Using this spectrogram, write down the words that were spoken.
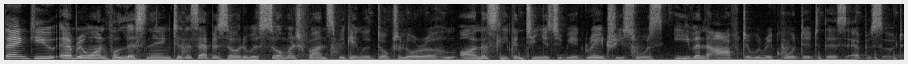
Thank you everyone for listening to this episode. It was so much fun speaking with Dr. Laura, who honestly continues to be a great resource even after we recorded this episode.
